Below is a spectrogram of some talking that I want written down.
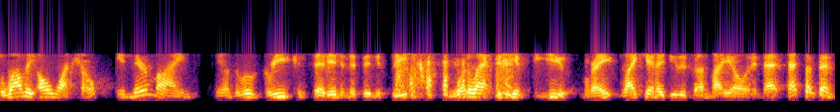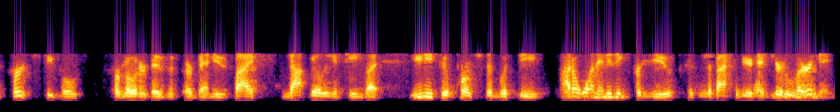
So while they all want help in their mind, you know, the little greed can set in in this industry. what do I have to give to you, right? Why can't I do this on my own? And that, that sometimes hurts people's promoter business or venues by not building a team. But you need to approach them with the, I don't want anything from you, because in the back of your head, you're learning.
